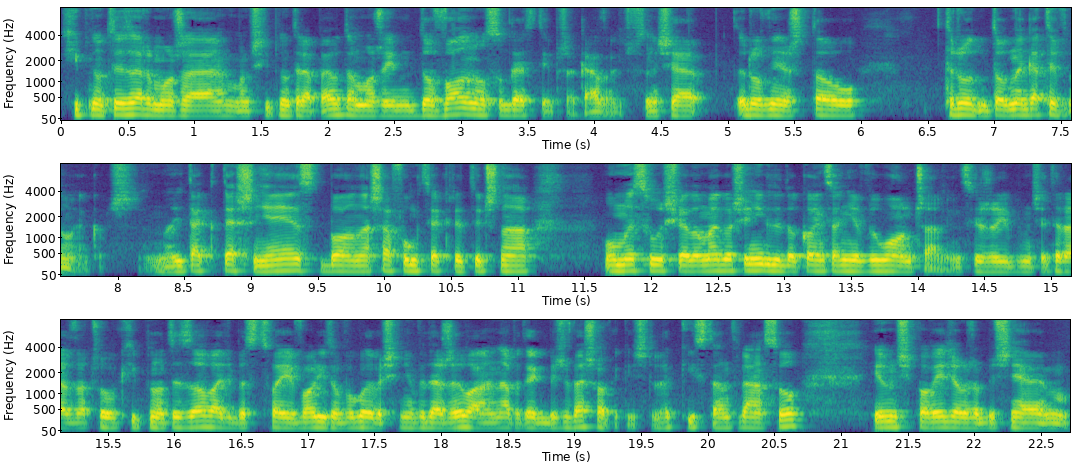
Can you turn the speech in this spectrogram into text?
hipnotyzer może, bądź hipnoterapeuta może im dowolną sugestię przekazać, w sensie również tą, tą negatywną jakąś. No i tak też nie jest, bo nasza funkcja krytyczna umysłu świadomego się nigdy do końca nie wyłącza, więc jeżeli bym cię teraz zaczął hipnotyzować bez twojej woli, to w ogóle by się nie wydarzyło, ale nawet jakbyś weszła w jakiś lekki stan transu i bym ci powiedział, żebyś, nie wiem,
